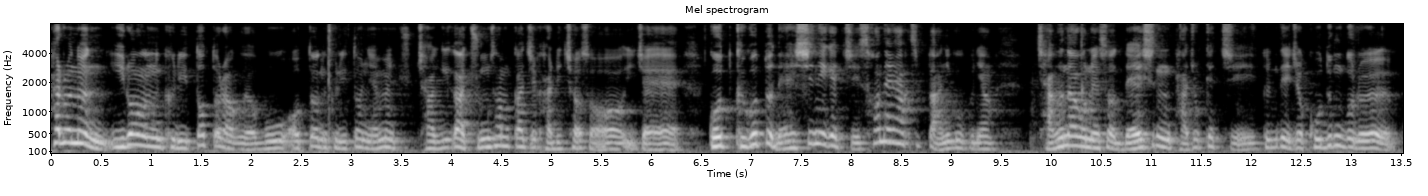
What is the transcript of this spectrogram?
하루는 이런 글이 떴더라고요. 뭐 어떤 글이 떴냐면 주- 자기가 중3까지 가르쳐서 이제 곧 그것도 내신이겠지. 선행학습도 아니고 그냥 작은 학원에서 내신 봐줬겠지. 근데 이제 고등부를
